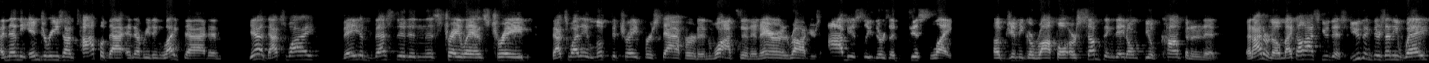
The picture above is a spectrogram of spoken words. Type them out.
and then the injuries on top of that and everything like that. And yeah, that's why they invested in this Trey Lance trade. That's why they looked to trade for Stafford and Watson and Aaron Rodgers. Obviously, there's a dislike of Jimmy Garoppolo or something they don't feel confident in. And I don't know, Mike, I'll ask you this. Do you think there's any way?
